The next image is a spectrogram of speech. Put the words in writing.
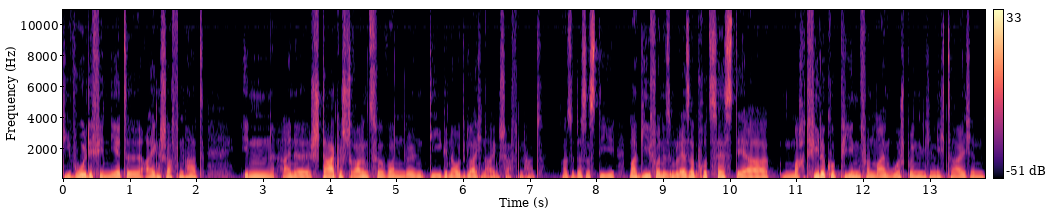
die wohl definierte Eigenschaften hat, in eine starke Strahlung zu verwandeln, die genau die gleichen Eigenschaften hat. Also das ist die Magie von diesem Laserprozess, der macht viele Kopien von meinem ursprünglichen Lichtteilchen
